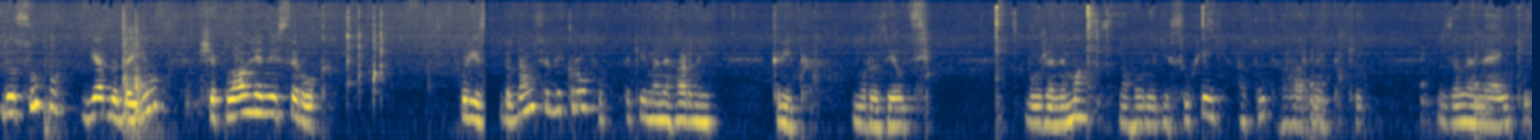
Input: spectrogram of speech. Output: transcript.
До супу я додаю ще плавлений сирок. Поріз. Додам сюди кропу. Такий в мене гарний кріп в морозилці. Бо вже нема, на городі сухий, а тут гарний такий, зелененький.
